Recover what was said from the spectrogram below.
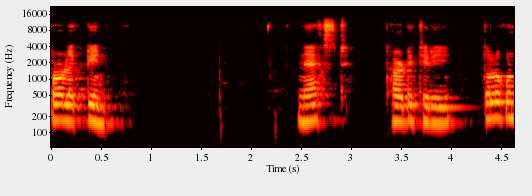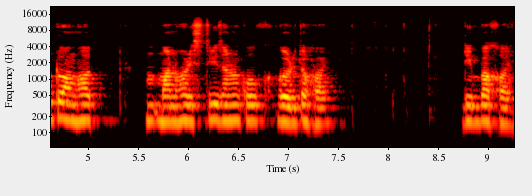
প্ৰলেক্টিন নেক্সট থাৰ্টি থ্ৰী তলৰ কোনটো অংশত মানুহৰ স্ত্ৰীজনৰ কোষ গঠিত হয়। ডিম্বাশয়।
